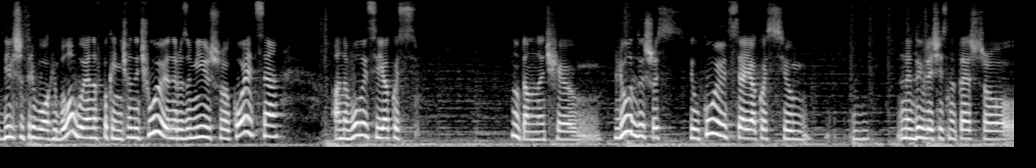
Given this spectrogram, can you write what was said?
більше тривоги було, бо я навпаки нічого не чую, я не розумію, що коїться. А на вулиці якось, ну там, наче люди щось спілкуються, якось не дивлячись на те, що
